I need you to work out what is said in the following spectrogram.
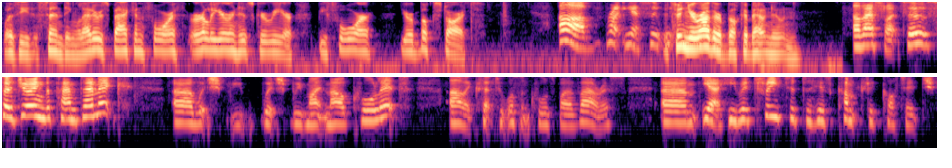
Was he sending letters back and forth earlier in his career before your book starts? Ah, right, yes. It, it's in your was, other book about Newton. Oh, that's right. So, so during the pandemic, uh, which which we might now call it, uh, except it wasn't caused by a virus. Um, yeah, he retreated to his country cottage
